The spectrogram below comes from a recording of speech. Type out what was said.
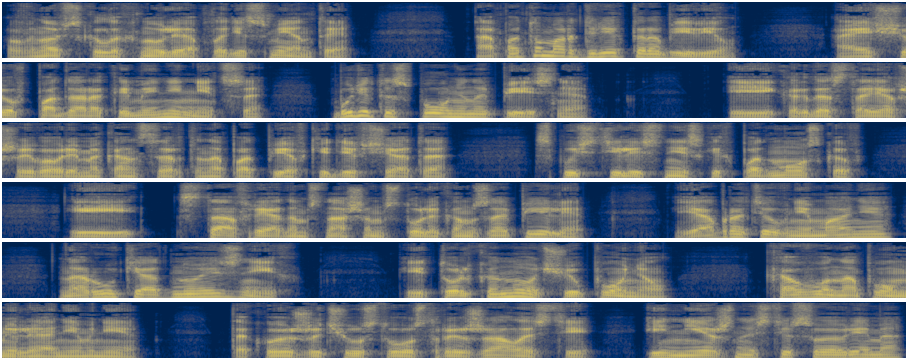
вновь сколыхнули аплодисменты. А потом арт-директор объявил, а еще в подарок имениннице будет исполнена песня. И когда стоявшие во время концерта на подпевке девчата спустились с низких подмостков и, став рядом с нашим столиком, запели, я обратил внимание на руки одной из них, и только ночью понял, кого напомнили они мне. Такое же чувство острой жалости и нежности в свое время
